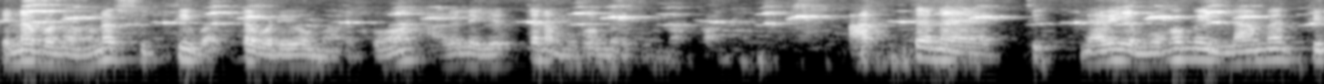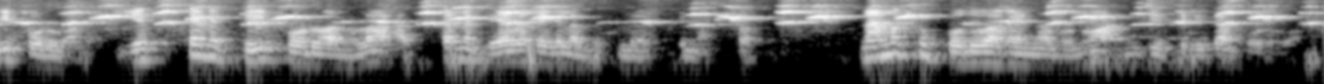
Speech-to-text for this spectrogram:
என்ன பண்ணுவாங்கன்னா, சுத்தி வட்ட வடிவமா இருக்கும். அதுல எத்தனை முகம் இருக்குன்னு பார்ப்பாங்க. அத்தனை நிறைய முகம் முகமே இல்லாம திரி போடுவாங்க. எத்தனை திரி போடுவாங்களோ, அத்தனை தேவதைகள் அதுக்குள்ள இருக்குன்னு அர்த்தம். நமக்கு பொதுவாக என்ன பண்ணுவோம், அஞ்சு திரி தான் போடுவோம்.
